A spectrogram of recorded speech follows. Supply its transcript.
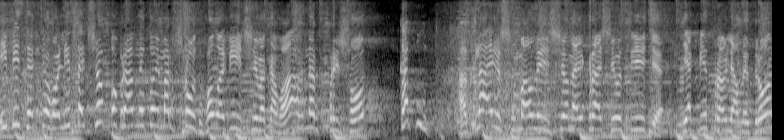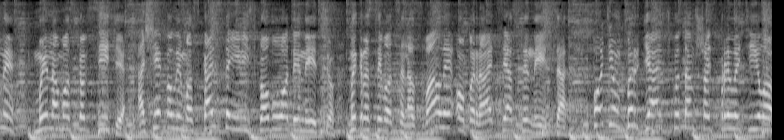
І після цього літачок обрав не той маршрут. Голові ЧВК Вагнер прийшов. Капут. А знаєш, малий, що найкраще у світі? Як відправляли дрони, ми на Москов-Сіті. А ще коли москаль здає військову одиницю. Ми красиво це назвали Операція Синиця. Потім в Бердянську там щось прилетіло.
